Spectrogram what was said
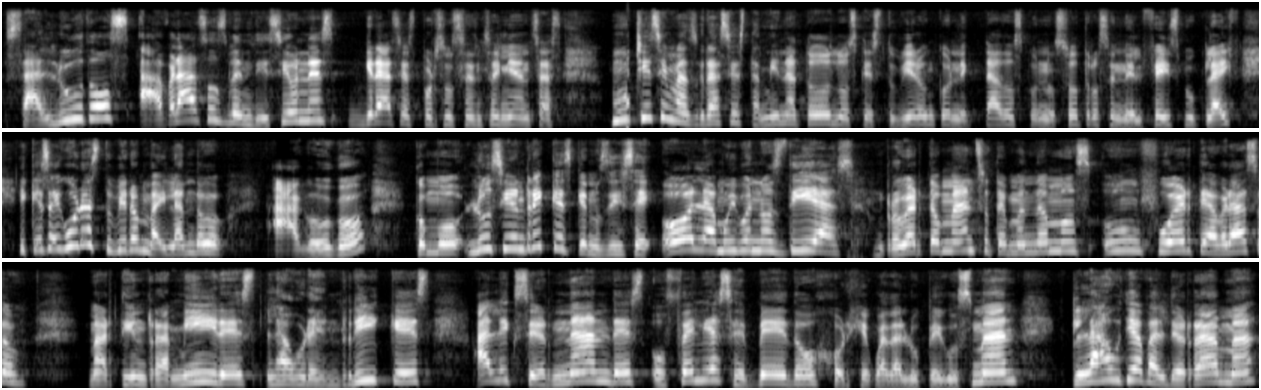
saludos, abrazos, bendiciones, gracias por sus enseñanzas. Muchísimas gracias también a todos los que estuvieron conectados con nosotros en el Facebook Live y que seguro estuvieron bailando a gogo, como Lucy Enríquez que nos dice, hola, muy buenos días. Roberto Manso, te mandamos un fuerte abrazo. Martín Ramírez, Laura Enríquez, Alex Hernández, Ofelia Acevedo, Jorge Guadalupe Guzmán, Claudia Valderrama,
